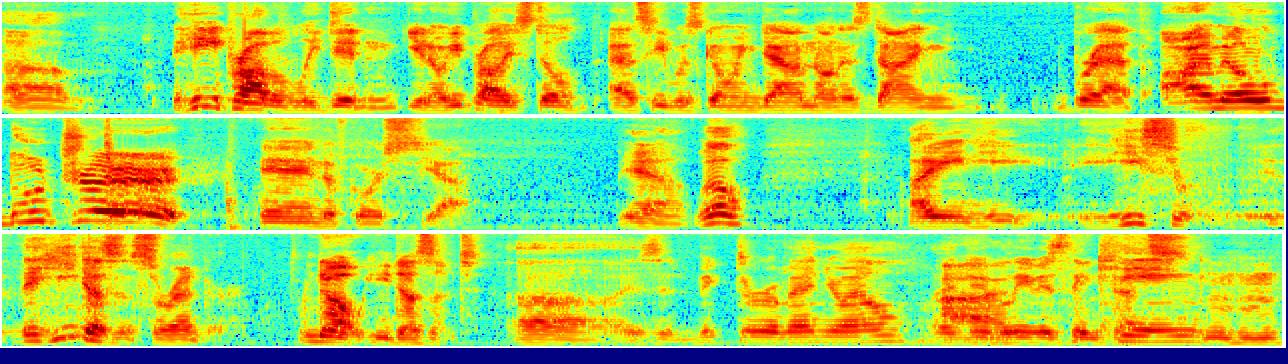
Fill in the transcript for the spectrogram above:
Um, He probably didn't. You know, he probably still, as he was going down on his dying breath, I'm El Duce, and of course, yeah. yeah. Well, I mean, he he sur- he doesn't surrender. No, he doesn't. Uh, is it Victor Emmanuel? I do believe is the king. mhm.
